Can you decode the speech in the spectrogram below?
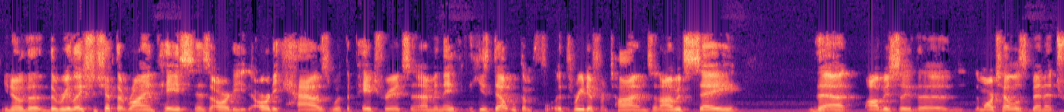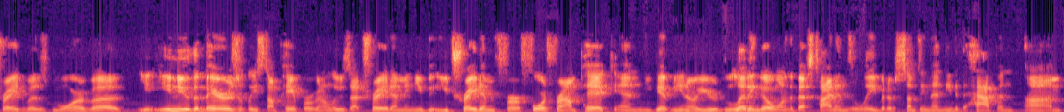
You know the the relationship that Ryan Pace has already already has with the Patriots and I mean he's dealt with them three different times and I would say that obviously the the Martellus Bennett trade was more of a you, you knew the Bears at least on paper were going to lose that trade. I mean, you you trade him for a fourth round pick and you get you know you're letting go one of the best tight ends in the league, but it was something that needed to happen. Um,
